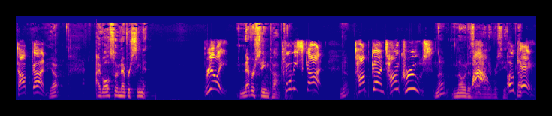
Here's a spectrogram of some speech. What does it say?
Top Gun. Yep. I've also never seen it. Really? Never seen Top Gun. Tony Scott. Yep. Top Gun. Tom Cruise. No, no, it is Wow. I never see it. No. Okay.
